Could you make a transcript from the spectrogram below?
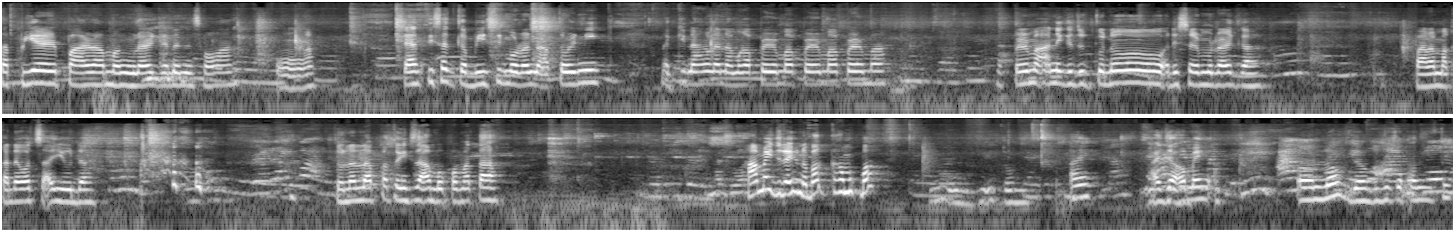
sa pier para manglarga na ng sawa. Oo nga. Si Auntie Sad ka busy mo rin na attorney. Nagkinahanglan ng mga perma, perma, perma. Perma ani gajud ko no, adi sir mo larga. Para makadawat sa ayuda. Tulala pa to yung sa amo pamata. Hamay jud na bag kamok ba? Ito. Ay, aja o may. Oh no, jawa ba ka auntie?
